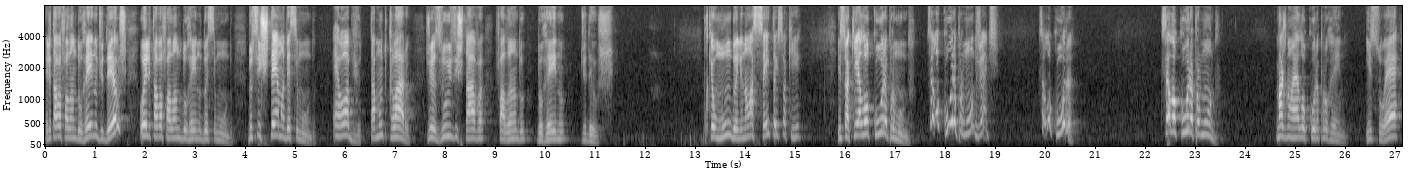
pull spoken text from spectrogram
ele estava falando do reino de Deus ou ele estava falando do reino desse mundo? Do sistema desse mundo? É óbvio, está muito claro. Jesus estava falando do reino de Deus. Porque o mundo, ele não aceita isso aqui. Isso aqui é loucura para o mundo. Isso é loucura para o mundo, gente. Isso é loucura. Isso é loucura para o mundo. Mas não é loucura para o reino. Isso é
